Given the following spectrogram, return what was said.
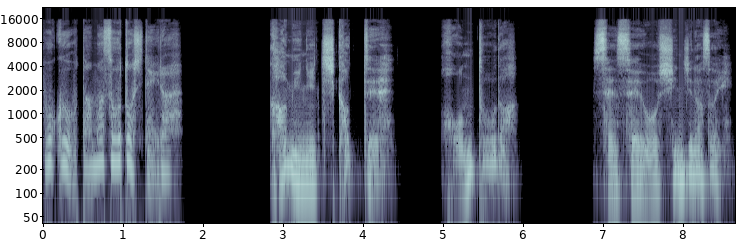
僕を騙そうとしている。神に誓って本当だ。先生を信じなさい。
